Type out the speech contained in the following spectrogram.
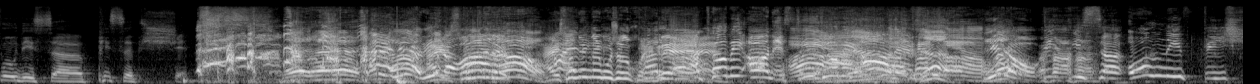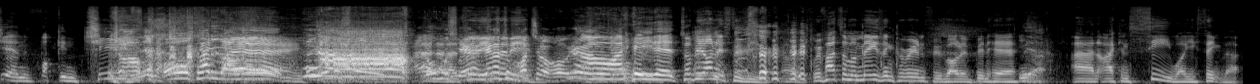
food is a piece of shit. 아니, 손님들, 아니, 손님들 모셔놓고 왜 그래? Uh, to be honest, to be honest, you know, it, it's uh, only fish and fucking cheese. and, Oh, cut it out. 너무 얘, 얘가 좀 거칠어. 어, 얘가 no, I hate it. To be honest with you, we've had some amazing Korean food while we've been here. Yeah. And I can see why you think that.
